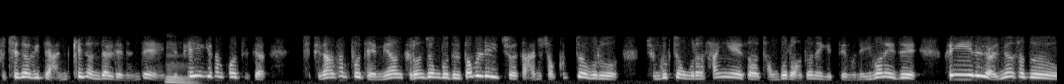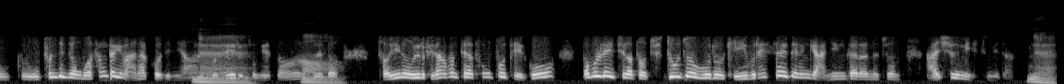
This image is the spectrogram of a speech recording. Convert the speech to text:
구체적이지 않게 전달되는데 이제 음. 폐기기 선포 그러니까 비상 선포되면 그런 정보들을 WHO에서 아주 적극적으로 중국 정부랑 상의해서 정보를 얻어내기 때문에 이번에 이제 회의를 열면서도 그 오픈된 정보가 상당히 많았거든요. 네. 이번 회의를 통해서 어. 그래서 저희는 오히려 비상상태가 통보되고 WH가 더 주도적으로 개입을 했어야 되는 게 아닌가라는 좀 아쉬움이 있습니다. 네.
